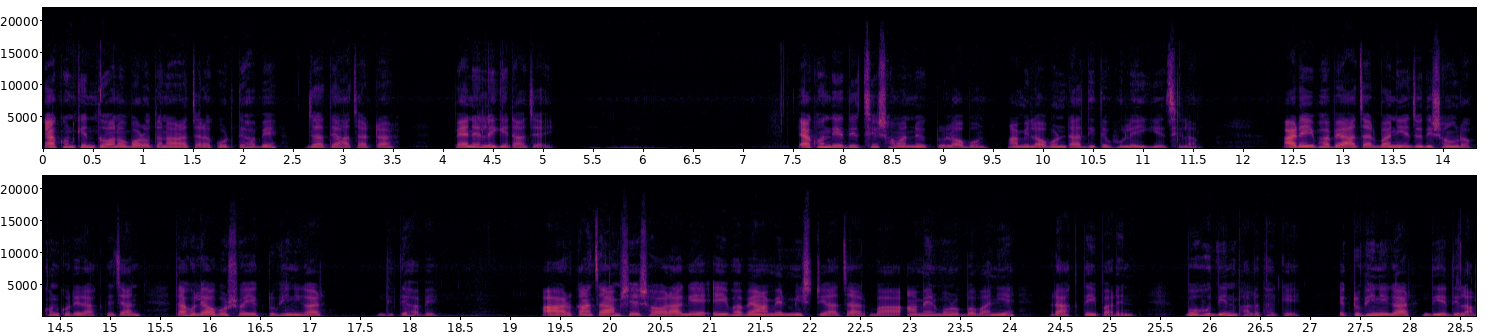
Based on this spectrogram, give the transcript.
এখন কিন্তু অনবরত নাড়াচাড়া করতে হবে যাতে আচারটা প্যানে লেগে না যায়। এখন দিয়ে দিচ্ছি সামান্য একটু লবণ। আমি লবণটা দিতে ভুলেই গিয়েছিলাম। আর এইভাবে আচার বানিয়ে যদি সংরক্ষণ করে রাখতে চান, তাহলে অবশ্যই একটু ভিনিগার দিতে হবে। আর কাঁচা আম শেষ হওয়ার আগে এইভাবে আমের মিষ্টি আচার বা আমের মোরব্বা বানিয়ে রাখতেই পারেন। বহুদিন ভালো থাকে। একটু ভিনিগার দিয়ে দিলাম।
